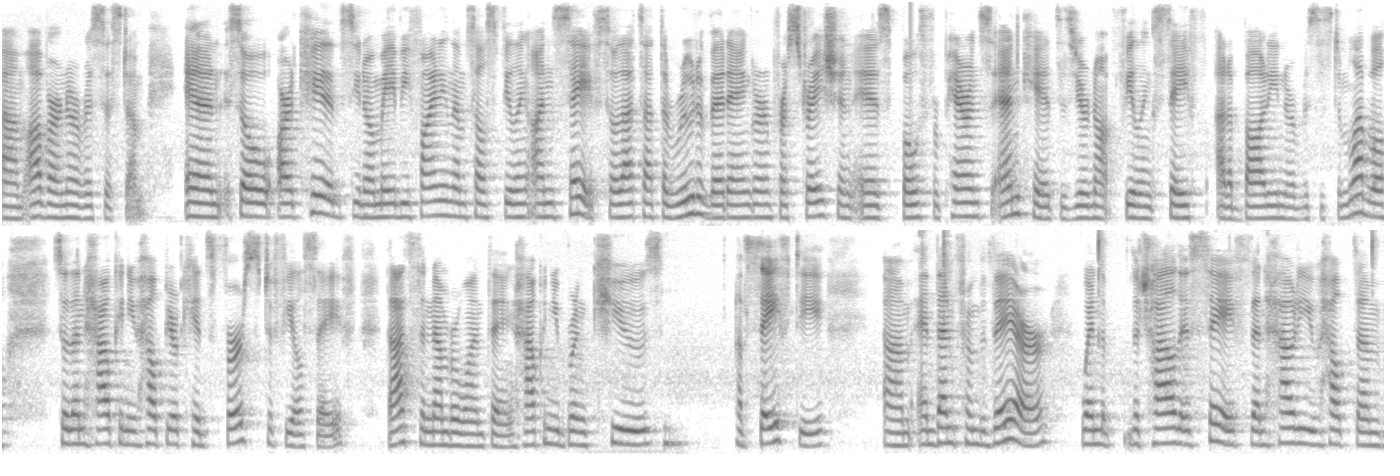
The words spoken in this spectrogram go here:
um, of our nervous system. And so our kids, you know, may be finding themselves feeling unsafe. So that's at the root of it. Anger and frustration is both for parents and kids, is you're not feeling safe at a body nervous system level. So then how can you help your kids first to feel safe? That's the number one thing. How can you bring cues of safety? Um, and then from there, when the, the child is safe, then how do you help them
